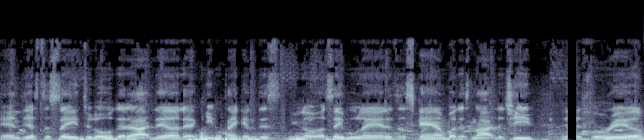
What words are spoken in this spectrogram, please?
And just to say to those that are out there that keep thinking this, you know, Asebu land is a scam, but it's not. The chief It's for real.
